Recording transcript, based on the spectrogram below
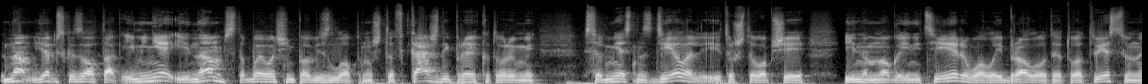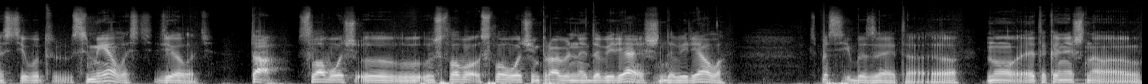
нам, я бы сказал так, и мне, и нам с тобой очень повезло, потому что в каждый проект, который мы совместно сделали, и то, что вообще Инна много инициировала и брала вот эту ответственность и вот смелость делать. Да, слово, э, слово, слово очень правильное, доверяешь, доверяла. Спасибо за это. Э, но это, конечно,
